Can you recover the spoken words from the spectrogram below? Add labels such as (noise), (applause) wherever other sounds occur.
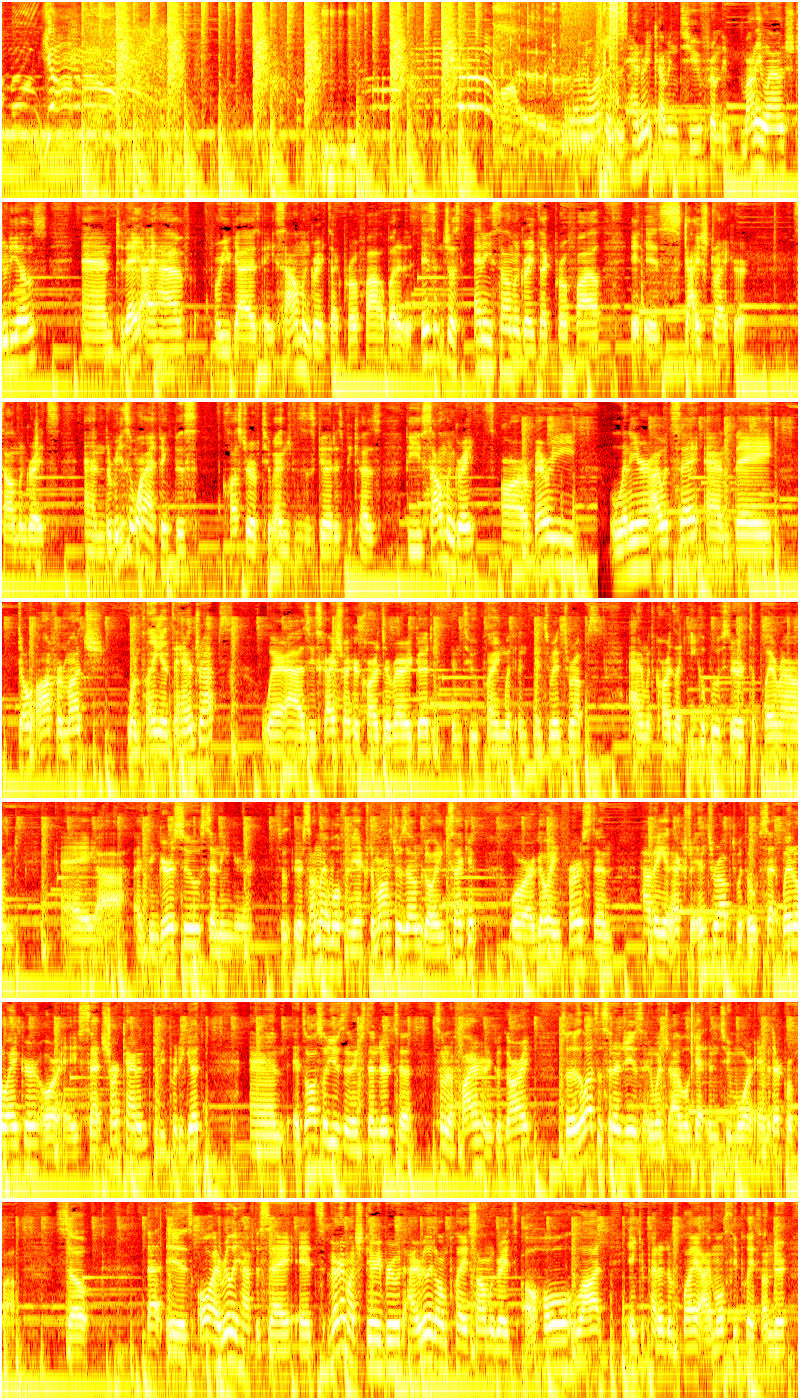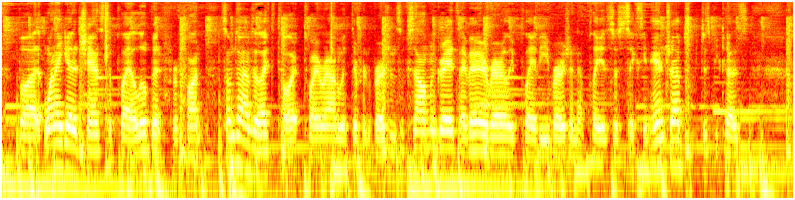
Hello everyone, this is Henry coming to you from the Bemani Lounge Studios, and today I have for you guys a Salamangreat Deck profile, but it isn't just any Salamangreat Deck profile, it is Sky Striker Salamangreats. And the reason why I think this cluster of two engines is good is because the Salamangreats are very linear, I would say, and they don't offer much when playing into hand traps, whereas the Sky Striker cards are very good into playing with in, into interrupts and with cards like Eagle Booster to play around a, uh, a Dingirsu, sending your your Sunlight Wolf in the extra monster zone, going second, or going first and having an extra interrupt with a set Widow Anchor or a set Shark Cannon can be pretty good. And it's also used as an extender to summon a fire and Kagari. So there's lots of synergies in which I will get into more in the deck profile. So that is all I really have to say. It's very much theory brewed. I really don't play Salamangreats a whole lot in competitive play. I mostly play Thunder, but when I get a chance to play a little bit for fun, sometimes I like to toy, toy around with different versions of Salamangreats. I very rarely play the version that plays just 16 hand traps, just because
